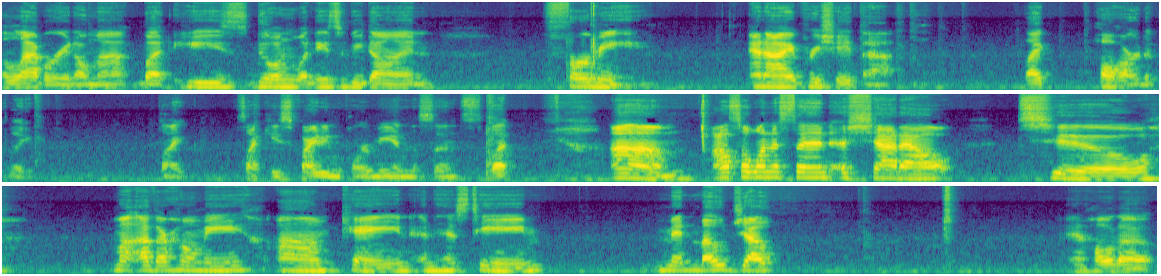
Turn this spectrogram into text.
elaborate on that, but he's doing what needs to be done for me. And I appreciate that. Like wholeheartedly. Like it's like he's fighting for me in the sense. But um I also want to send a shout out to my other homie, um, Kane and his team, Mid Mojo. And hold up.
